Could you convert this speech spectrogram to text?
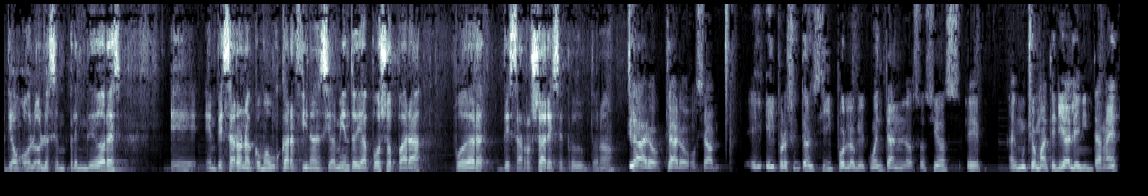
digamos, o, los emprendedores empezaron a como buscar financiamiento y apoyo para poder desarrollar ese producto, ¿no? Claro, claro. O sea, el, el proyecto en sí, por lo que cuentan los socios, hay mucho material en internet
